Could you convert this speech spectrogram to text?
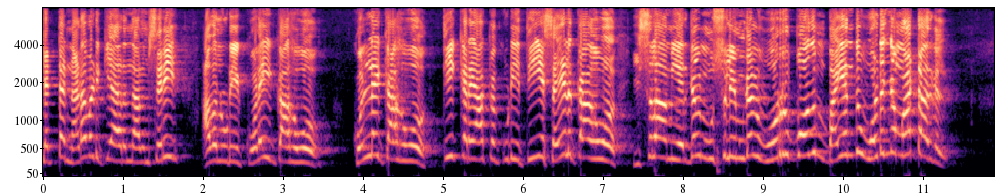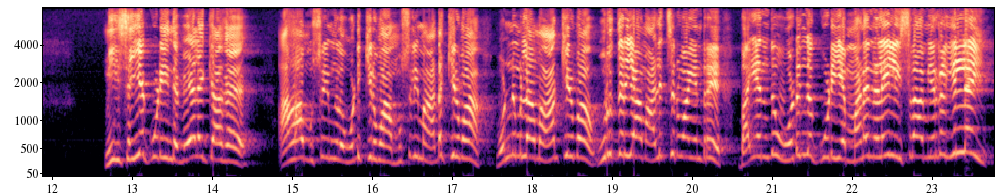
கெட்ட நடவடிக்கையாக இருந்தாலும் சரி அவர்களுடைய கொலைக்காகவோ கொள்ளைக்காகவோ தீக்கரையாக்கக்கூடிய தீய செயலுக்காகவோ இஸ்லாமியர்கள் முஸ்லிம்கள் ஒருபோதும் பயந்து ஒடுங்க மாட்டார்கள். நீ செய்யக்கூடிய இந்த வேலைக்காக ஆஹா முஸ்லீம்களை ஒடுக்கிடுவான் முஸ்லீமை அடக்கிடுவான் ஒண்ணுமில்லாம ஆக்கிடுவான் உரு தெரியாம அழிச்சிருவான் என்று பயந்து ஒடுங்கக்கூடிய மனநிலையில் இஸ்லாமியர்கள் இல்லை.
